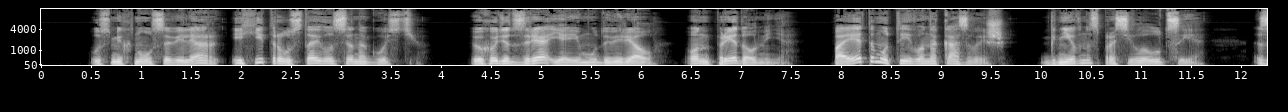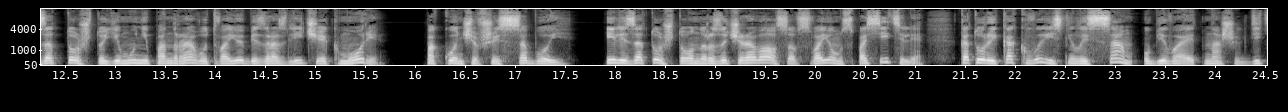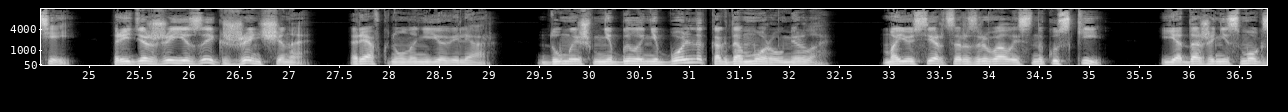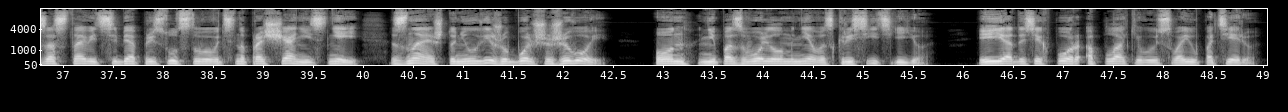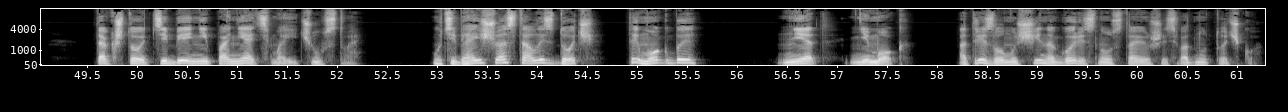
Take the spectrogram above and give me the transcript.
Усмехнулся Виляр и хитро уставился на гостью. «Выходит, зря я ему доверял. Он предал меня». «Поэтому ты его наказываешь?» — гневно спросила Луция. «За то, что ему не по нраву твое безразличие к море, покончившись с собой, или за то, что он разочаровался в своем спасителе, который, как выяснилось, сам убивает наших детей?» «Придержи язык, женщина!» — рявкнул на нее Виляр. «Думаешь, мне было не больно, когда Мора умерла? Мое сердце разрывалось на куски. Я даже не смог заставить себя присутствовать на прощании с ней, зная, что не увижу больше живой. Он не позволил мне воскресить ее, и я до сих пор оплакиваю свою потерю. Так что тебе не понять мои чувства. У тебя еще осталась дочь. Ты мог бы... Нет, не мог, отрезал мужчина, горестно уставившись в одну точку.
